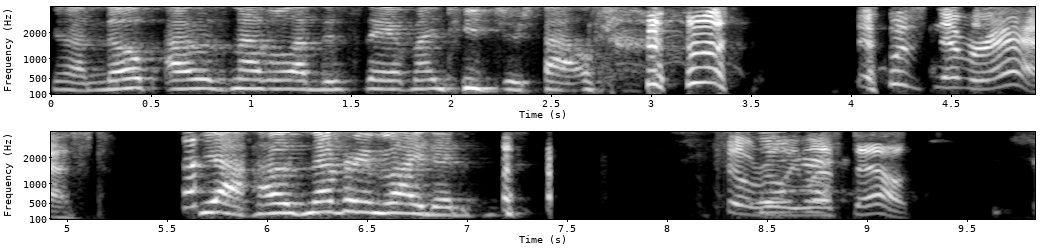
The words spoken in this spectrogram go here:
Yeah, nope. I was not allowed to stay at my teacher's house. it was never asked. Yeah, I was never invited. I feel really Yeah. left out. S-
